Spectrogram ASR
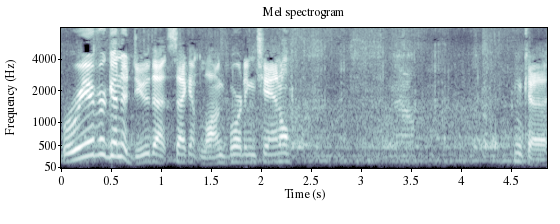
Were we ever gonna do that second longboarding channel? No. Okay.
